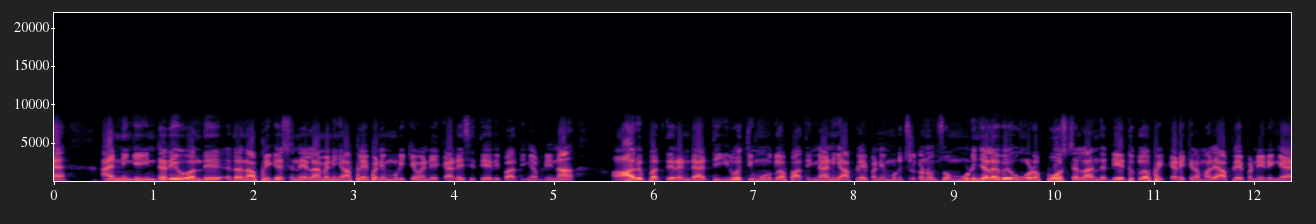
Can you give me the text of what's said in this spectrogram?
அண்ட் நீங்கள் இன்டர்வியூ வந்து ஏதாவது அப்ளிகேஷன் எல்லாமே நீங்கள் அப்ளை பண்ணி முடிக்க வேண்டிய கடைசி தேதி பார்த்தீங்க அப்படின்னா ஆறு பத்து ரெண்டாயிரத்தி இருபத்தி மூணுக்குள்ள பார்த்தீங்கன்னா நீங்கள் அப்ளை பண்ணி முடிச்சிருக்கணும். ஸோ முடிஞ்ச அளவு உங்களோட போஸ்ட் எல்லாம் இந்த டேட்டுக்குள்ளே போய் கிடைக்கிற மாதிரி அப்ளை பண்ணிவிடுங்க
